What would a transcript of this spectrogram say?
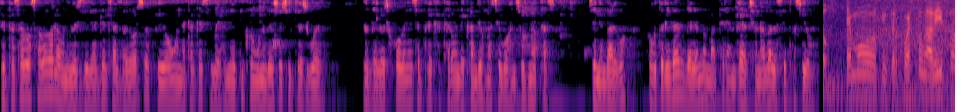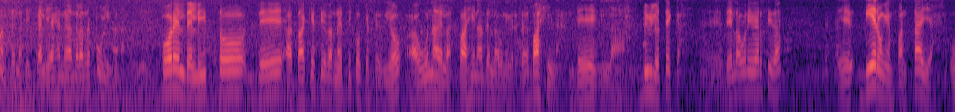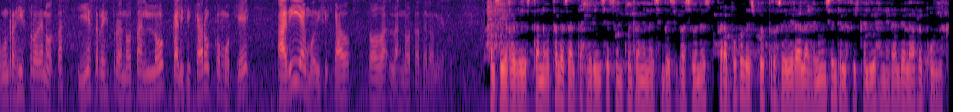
El pasado sábado la Universidad de El Salvador sufrió un ataque cibernético en uno de sus sitios web, donde los jóvenes se percataron de cambios masivos en sus notas. Sin embargo, autoridades del alma mater han reaccionado a la situación. Hemos interpuesto un aviso ante la Fiscalía General de la República por el delito de ataque cibernético que se dio a una de las páginas de la universidad, página de la biblioteca eh, de la universidad. Eh, vieron en pantalla un registro de notas y ese registro de notas lo calificaron como que habían modificado todas las notas de la universidad. Al cierre de esta nota, las altas gerencias se encuentran en las investigaciones para poco después proceder a la denuncia ante la Fiscalía General de la República.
